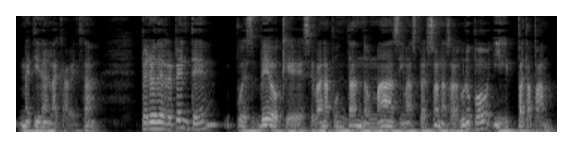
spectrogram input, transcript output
Metida en la cabeza. Pero de repente, pues veo que se van apuntando más y más personas al grupo y patapam.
